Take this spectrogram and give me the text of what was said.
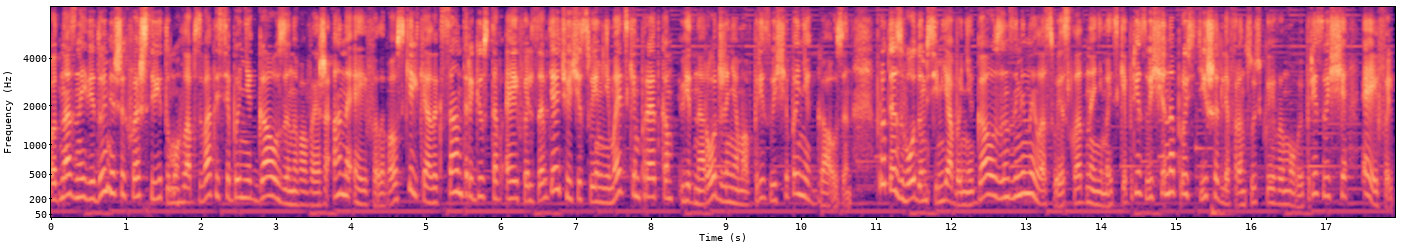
Одна з найвідоміших веж світу могла б зватися Беніггаузенова вежа, а не Ейфелева, оскільки Олександр Гюстав Ейфель, завдячуючи своїм німецьким предкам, від народження мав прізвище Беніггаузен. Проте згодом сім'я Беніггаузен змінила своє складне німецьке прізвище на простіше для французької вимови прізвище Ейфель,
